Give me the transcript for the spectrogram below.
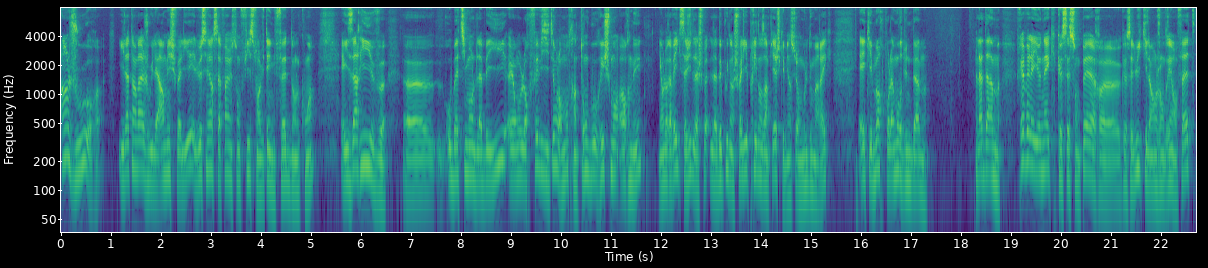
Un jour, il atteint l'âge où il est armé chevalier et le vieux seigneur, sa femme et son fils sont invités à une fête dans le coin. Et ils arrivent euh, au bâtiment de l'abbaye et on leur fait visiter, on leur montre un tombeau richement orné. Et on le réveille qu'il s'agit de la, dépouille d'un chevalier pris dans un piège, qui est bien sûr Muldumarek, et qui est mort pour l'amour d'une dame. La dame révèle à Yonek que c'est son père, euh, que c'est lui qui l'a engendré en fait.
